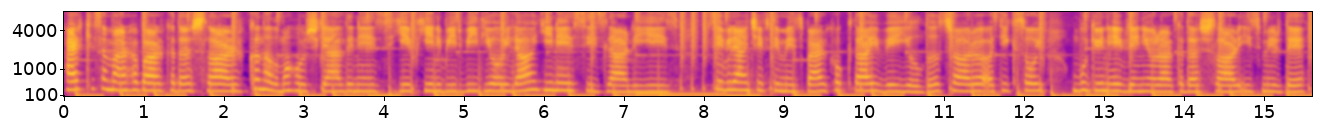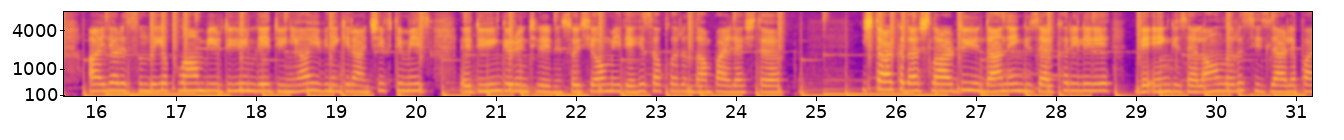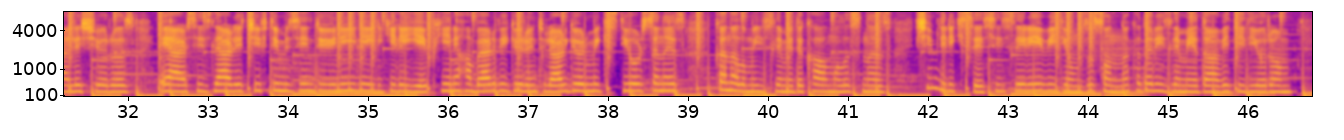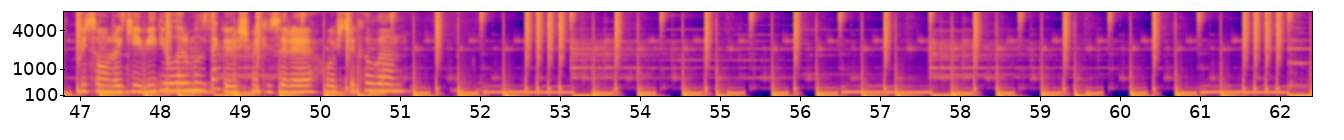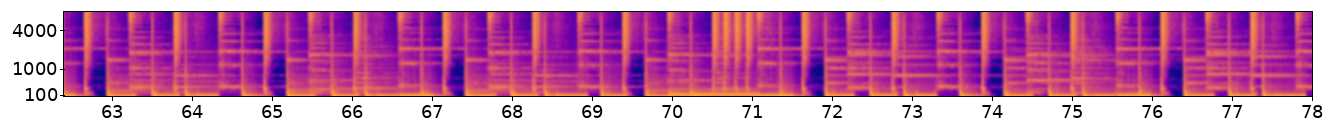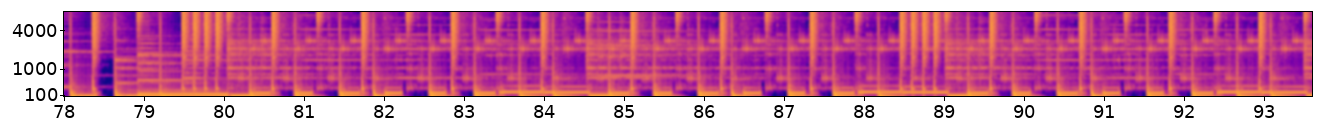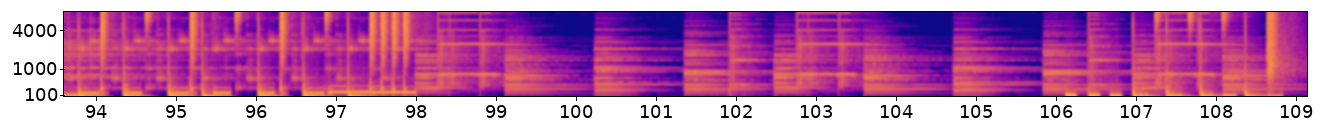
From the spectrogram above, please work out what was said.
Herkese merhaba arkadaşlar. Kanalıma hoş geldiniz. Yepyeni bir videoyla yine sizlerleyiz. Sevilen çiftimiz Berk Oktay ve Yıldız Çağrı Atiksoy bugün evleniyor arkadaşlar. İzmir'de aile arasında yapılan bir düğünle dünya evine giren çiftimiz e, düğün görüntülerini sosyal medya hesaplarından paylaştı. İşte arkadaşlar düğünden en güzel kareleri ve en güzel anları sizlerle paylaşıyoruz. Eğer sizler de çiftimizin düğünü ile ilgili yepyeni haber ve görüntüler görmek istiyorsanız kanalımı izlemede kalmalısınız. Şimdilik ise sizleri videomuzu sonuna kadar izlemeye davet ediyorum. Bir sonraki videolarımızda görüşmek üzere. Hoşçakalın.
